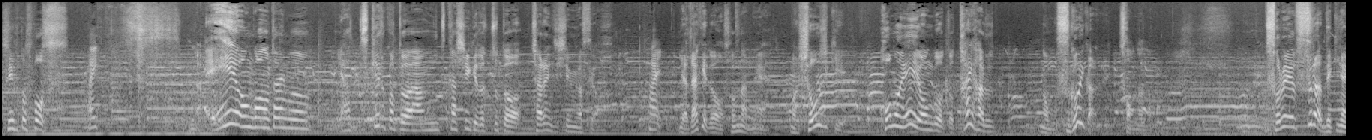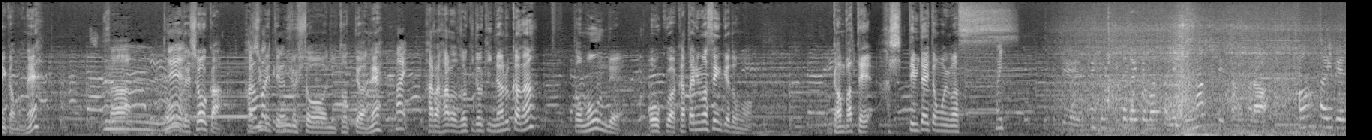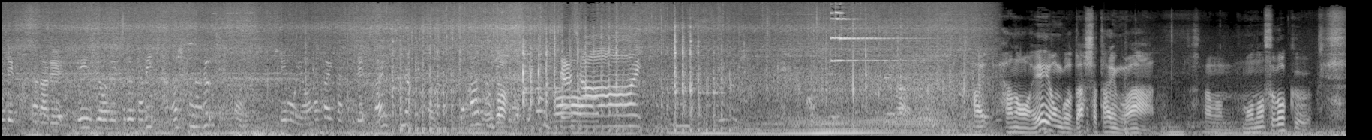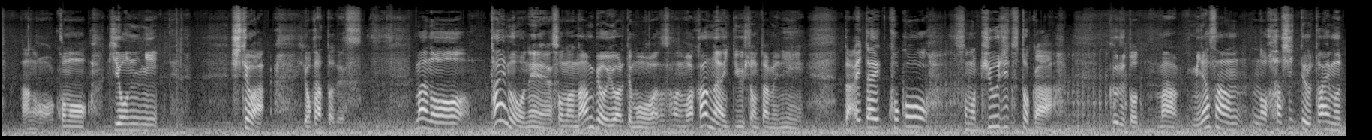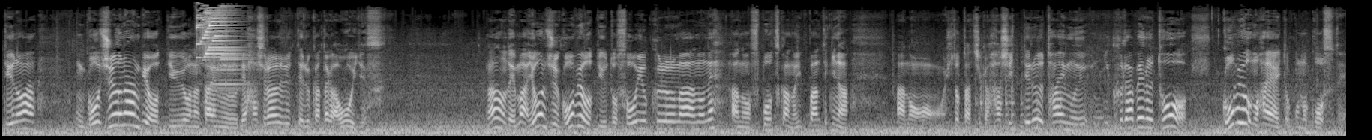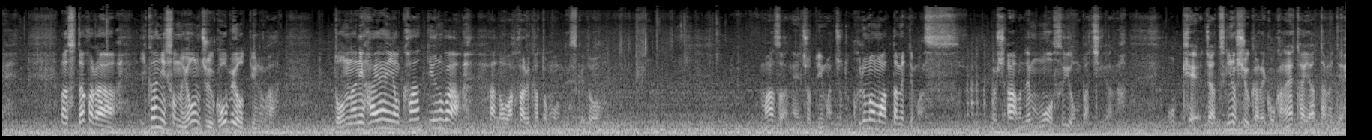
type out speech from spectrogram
スイフトスポーツ。はい。A45 のタイム。やっつけることは難しいけどちょっとチャレンジしてみますよ。はい。いやだけどそんなんね、まあ、正直この A45 とタイ張るのもすごいからねそんなのそれすらできないかもね。さあうん。どうでしょうか？初めて見る人にとってはね。はい。ハラハラドキドキになるかな？と思うんで多くは語りませんけども頑張って走ってみたいと思います。はい。でツイートいただいてましたね馬っちさんから関西弁で語られページをめくるたび楽しくなる絵本。でも柔らかいタッチで大好きな絵本。お母さんたちの笑顔いってらっしゃいあの A45 を出したタイムはあのものすごくあのこの気温にしては良かったです。まああのタイムをねその何秒言われてもわかんないっていう人のためにだいたいここその休日とか来るとまあ皆さんの走ってるタイムっていうのは50何秒っていうようなタイムで走られてる方が多いです。なので、まあ、45秒っていうと、そういう車のね、あのスポーツカーの一般的なあの人たちが走ってるタイムに比べると、5秒も速いと、このコースで。まあ、だから、いかにその45秒っていうのが、どんなに速いのかっていうのがあの分かるかと思うんですけど、まずはね、ちょっと今、ちょっと車も温めてます。よし、あ、でももう水温バッチリだな。OK。じゃあ次の週から行こうかね、タイヤ温めて。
